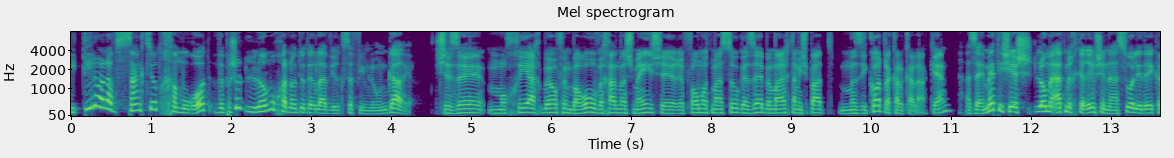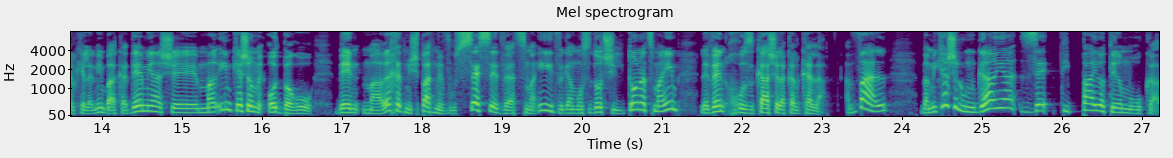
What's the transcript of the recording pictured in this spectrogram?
הטילו עליו סנקציות חמורות ופשוט לא מוכנות יותר להעביר כספים להונגריה. שזה מוכיח באופן ברור וחד משמעי שרפורמות מהסוג הזה במערכת המשפט מזיקות לכלכלה, כן? אז האמת היא שיש לא מעט מחקרים שנעשו על ידי כלכלנים באקדמיה שמראים קשר מאוד ברור בין מערכת משפט מבוססת ועצמאית וגם מוסדות שלטון עצמאיים לבין חוזקה של הכלכלה. אבל במקרה של הונגריה זה טיפה יותר מורכב.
